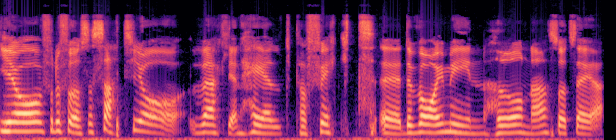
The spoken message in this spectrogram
Ja, för det första satt jag verkligen helt perfekt. Eh, det var i min hörna så att säga.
